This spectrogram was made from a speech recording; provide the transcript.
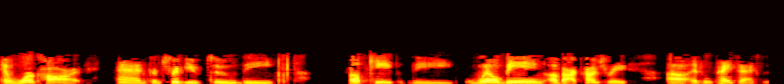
and work hard and contribute to the upkeep, the well-being of our country, uh, and who pay taxes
